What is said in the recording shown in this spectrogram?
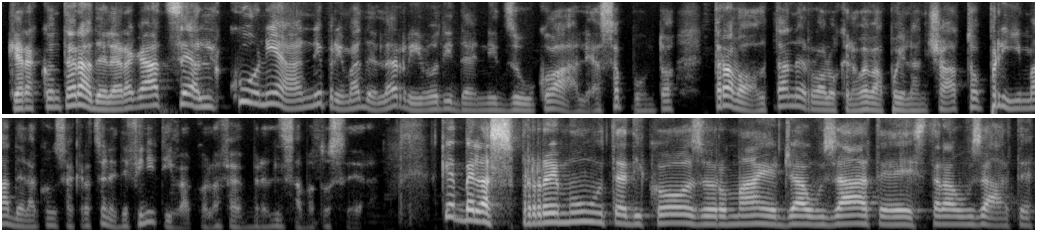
che racconterà delle ragazze alcuni anni prima dell'arrivo di Danny Zuko, alias appunto Travolta, nel ruolo che lo aveva poi lanciato prima della consacrazione definitiva con la febbre del sabato sera. Che bella spremuta di cose ormai già usate e strausate.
